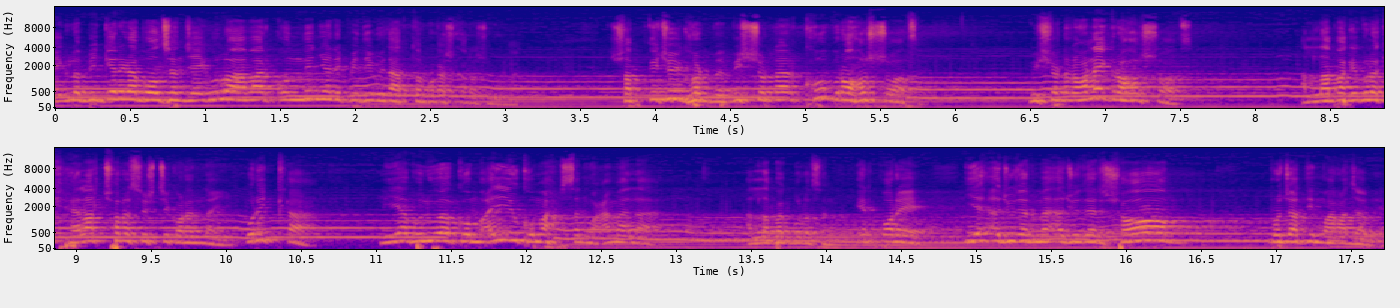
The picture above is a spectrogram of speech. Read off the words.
এগুলো বিজ্ঞানীরা বলছেন যে এগুলো আবার কোন দিন জানি পৃথিবীতে আত্মপ্রকাশ করা শুরু হয় সব কিছুই ঘটবে। বিশ্বটার খুব রহস্য আছে। বিশ্বটার অনেক রহস্য আছে। আল্লাহ পাক এগুলো খেলার ছড়া সৃষ্টি করেন নাই। পরীক্ষা। ইয়া বলুয়া কুম আইয়ু কুম আহসানু আমালা। আল্লাহ পাক বলেছেন, এরপরে ইয়া আজুজ আর সব প্রজাতি মারা যাবে।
